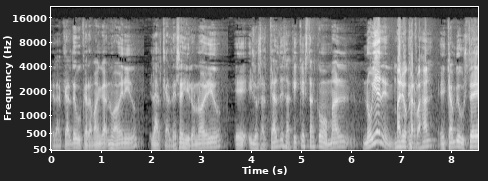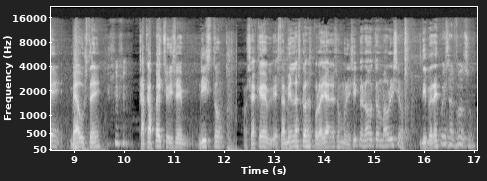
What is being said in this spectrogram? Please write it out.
el alcalde de Bucaramanga no ha venido, la alcaldesa de Girón no ha venido, eh, y los alcaldes aquí que están como mal no vienen. Mario En- Carvajal. En, cambio, usted, vea usted, saca pecho y dice, listo. O sea que están bien las cosas por allá en esos municipios, ¿no, doctor Mauricio? Diferente. Pues Alfonso,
